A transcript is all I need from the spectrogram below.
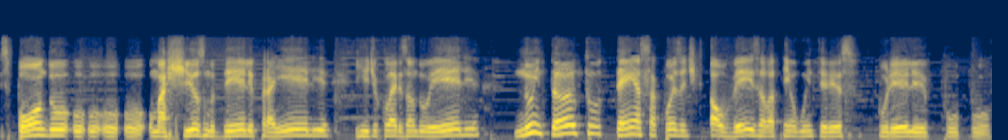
expondo o, o, o, o machismo dele para ele e ridicularizando ele. No entanto, tem essa coisa de que talvez ela tenha algum interesse por ele por, por,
